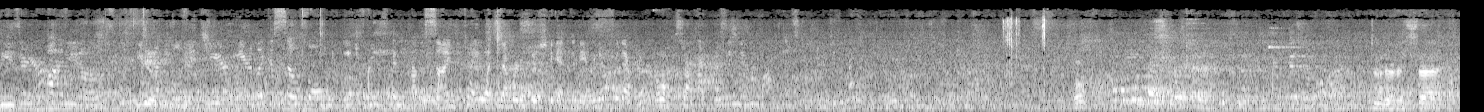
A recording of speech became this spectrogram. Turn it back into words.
These are your audios. You can hold it to your ear like a cell phone. Each room is going to have a sign to tell you what number to push to get the narrative for that room. Oh. Start by pressing number one and scroll to the right. Oh. Dude, that is sick.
